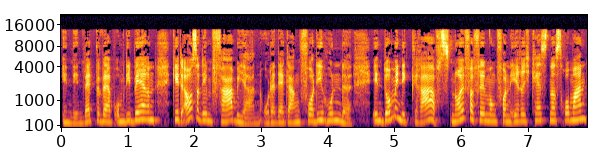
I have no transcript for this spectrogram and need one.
In den Wettbewerb um die Bären geht außerdem Fabian oder Der Gang vor die Hunde. In Dominik Grafs Neuverfilmung von Erich Kästners Roman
